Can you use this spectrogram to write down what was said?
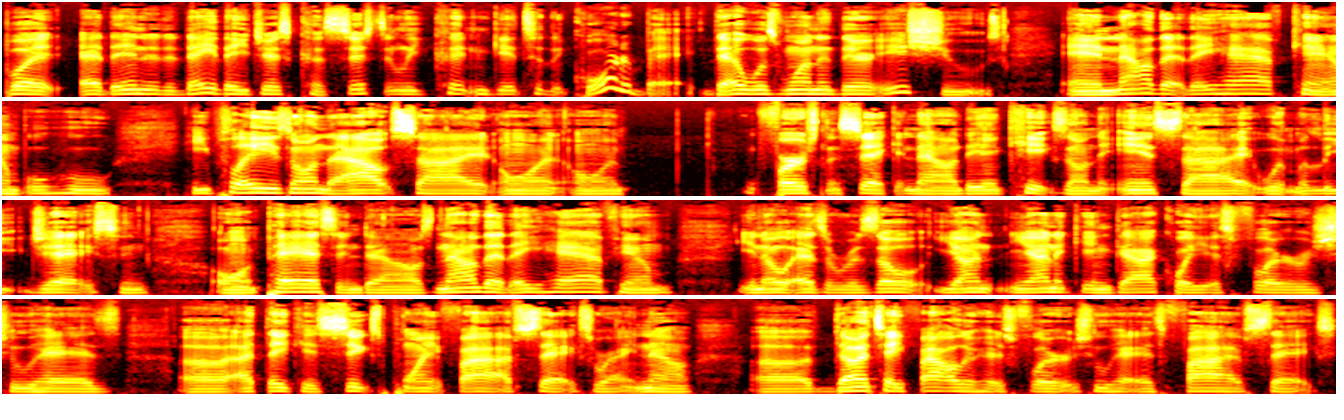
But at the end of the day, they just consistently couldn't get to the quarterback. That was one of their issues. And now that they have Campbell, who he plays on the outside on on first and second down, then kicks on the inside with Malik Jackson on passing downs. Now that they have him, you know, as a result, Yan- Yannick Ngakoue has flourished, who has, uh, I think, is 6.5 sacks right now. Uh, Dante Fowler has flourished, who has five sacks.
